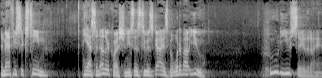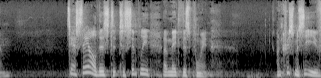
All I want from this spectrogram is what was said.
In Matthew 16, he asks another question. He says to his guys, But what about you? Who do you say that I am? See, I say all this to, to simply uh, make this point. On Christmas Eve,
